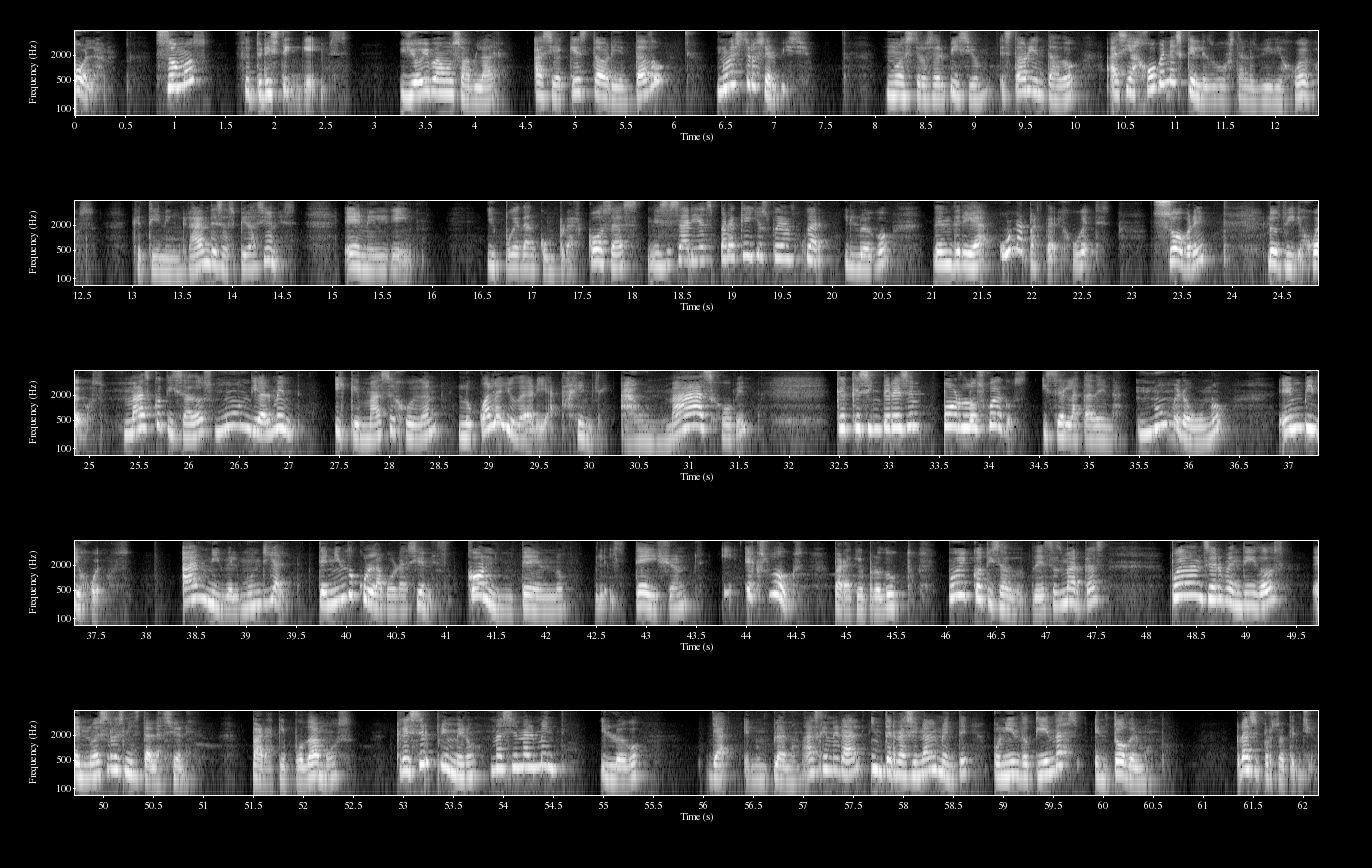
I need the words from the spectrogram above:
Hola, somos Futuristic Games y hoy vamos a hablar hacia qué está orientado nuestro servicio. Nuestro servicio está orientado hacia jóvenes que les gustan los videojuegos, que tienen grandes aspiraciones en el game y puedan comprar cosas necesarias para que ellos puedan jugar y luego tendría una parte de juguetes sobre los videojuegos más cotizados mundialmente y que más se juegan, lo cual ayudaría a gente aún más joven que, que se interesen por los juegos y ser la cadena número uno en videojuegos a nivel mundial, teniendo colaboraciones con Nintendo, PlayStation y Xbox para que productos muy cotizados de esas marcas puedan ser vendidos en nuestras instalaciones, para que podamos crecer primero nacionalmente y luego ya en un plano más general internacionalmente poniendo tiendas en todo el mundo. Gracias por su atención.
